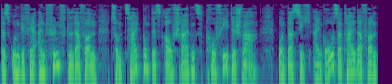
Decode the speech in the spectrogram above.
dass ungefähr ein Fünftel davon zum Zeitpunkt des Aufschreibens prophetisch war und dass sich ein großer Teil davon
